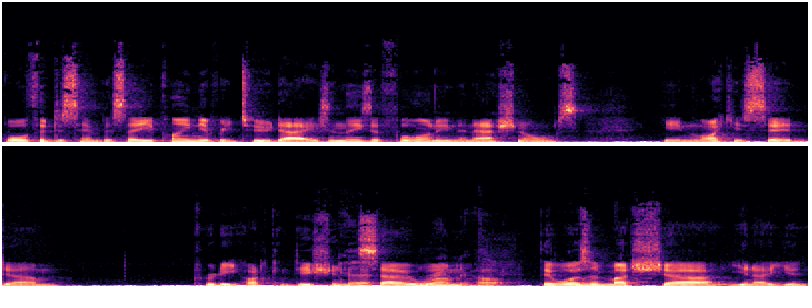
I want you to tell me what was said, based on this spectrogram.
4th of December. So you're playing every two days, and these are full on internationals in, like you said, um, pretty hot conditions. Yeah, so um, really hot. there wasn't much, uh, you know, you.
